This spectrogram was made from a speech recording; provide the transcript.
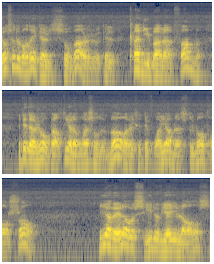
et on se demandait quel sauvage, quel cannibale infâme était un jour parti à la moisson de mort avec cet effroyable instrument tranchant. Il y avait là aussi de vieilles lances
